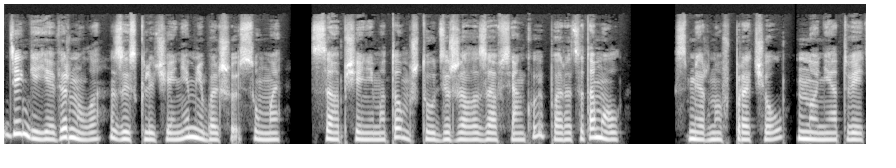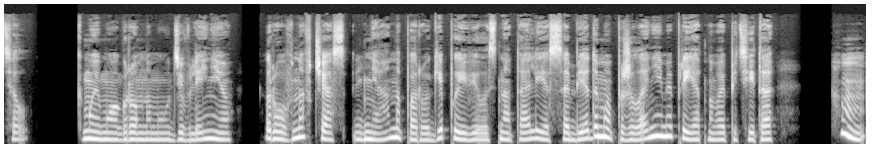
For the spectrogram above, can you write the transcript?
Деньги я вернула, за исключением небольшой суммы, с сообщением о том, что удержала за овсянку и парацетамол. Смирнов прочел, но не ответил. К моему огромному удивлению, ровно в час дня на пороге появилась Наталья с обедом и пожеланиями приятного аппетита. Хм,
